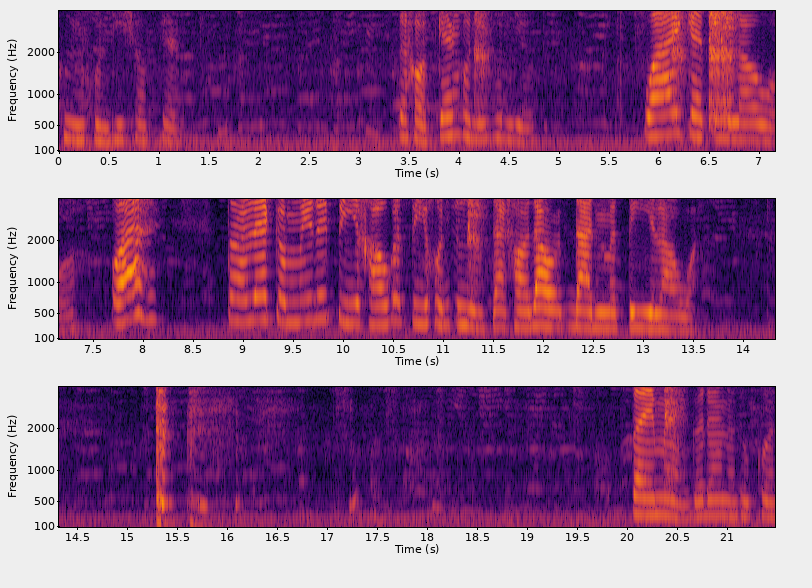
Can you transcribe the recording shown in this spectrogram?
คืนคนที่ชอบแกล้ง แต่ขอแกล้งคนนี้คนเดียว ว้ายแกตีเราเหรอ ว้าย ตอนแรกก็ไม่ได้ตีเขาก็ตีคนอื่น แต่เขาเดาดันมาตีเราอะไปใหม่ก็ได้นะทุกคน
